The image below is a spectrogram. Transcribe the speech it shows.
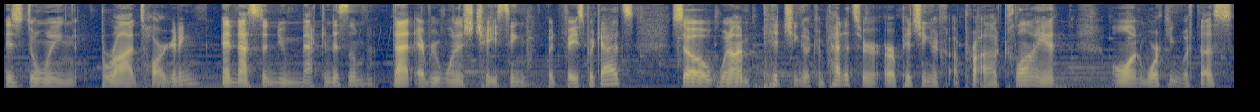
is doing broad targeting, and that's the new mechanism that everyone is chasing with Facebook ads. So when I'm pitching a competitor or pitching a, a, a client on working with us,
